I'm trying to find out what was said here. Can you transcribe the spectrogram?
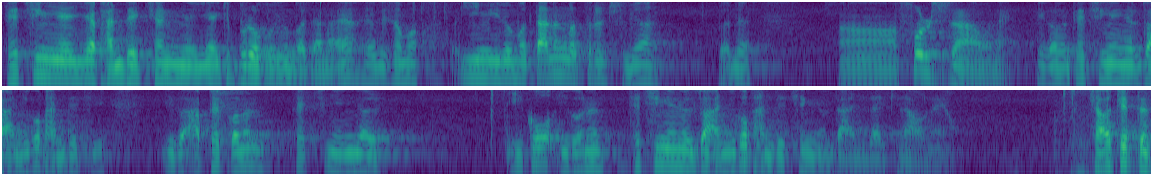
대칭 행렬이냐 반대칭 행렬이냐 이렇게 물어보는 거잖아요. 여기서 뭐 임의로 뭐 다른 것들을 주면 그러면 어, false가 나오네. 이거는 대칭 행렬도 아니고 반대칭 이거 앞에 거는 대칭 행렬이고 이거는 대칭 행렬도 아니고 반대칭 행렬도 아니다 이렇게 나오네요. 자 어쨌든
